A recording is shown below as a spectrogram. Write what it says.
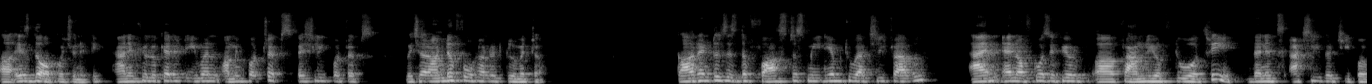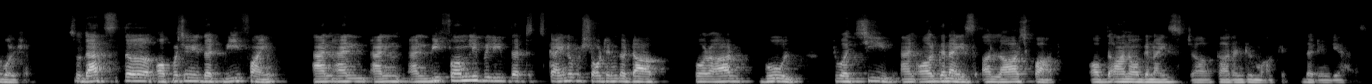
uh, is the opportunity. And if you look at it, even I mean, for trips, especially for trips which are under 400 kilometer, car rentals is the fastest medium to actually travel. And and of course, if you're a family of two or three, then it's actually the cheaper version. So that's the opportunity that we find, and and and and we firmly believe that it's kind of a shot in the dark for our goal to achieve and organize a large part of the unorganized uh, car rental market that India has.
